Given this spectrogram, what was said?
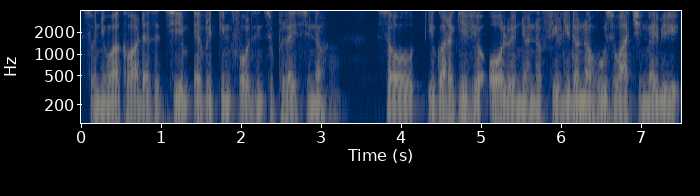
So when you work hard as a team, everything falls into place. You know. Mm. So you gotta give your all when you're on the field. You don't know who's watching. Maybe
